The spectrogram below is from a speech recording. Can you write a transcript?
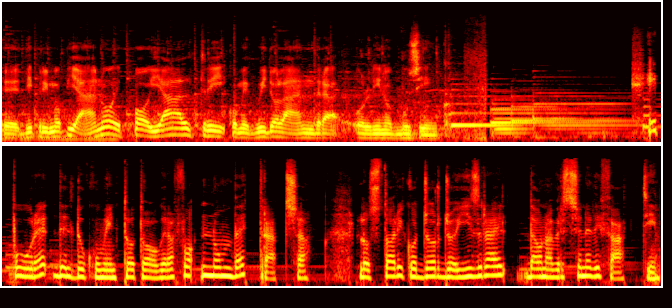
eh, di primo piano e poi altri come Guido Landra o Lino Businco. Eppure del documento autografo non v'è traccia. Lo storico Giorgio Israel dà una versione dei fatti.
